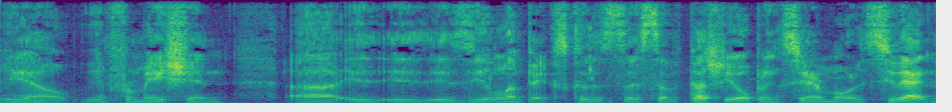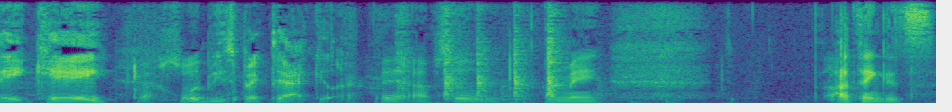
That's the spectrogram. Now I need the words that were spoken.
you know information uh, is, is, the olympics because it's especially opening ceremony. To see that in 8k would be spectacular. Yeah, absolutely. I mean, I think it's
